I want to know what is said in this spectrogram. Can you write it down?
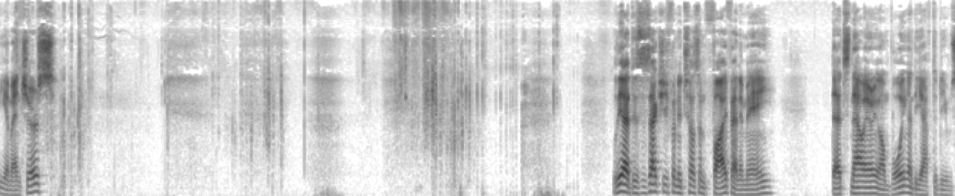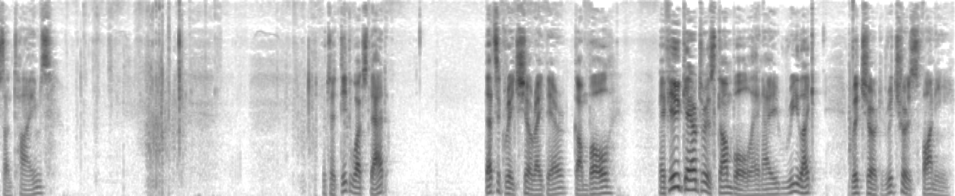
The Avengers. Well, yeah, this is actually from the 2005 anime that's now airing on Boing in the afternoon sometimes. Which I did watch that. That's a great show right there, Gumball. My favorite character is Gumball, and I really like Richard. Richard is funny.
